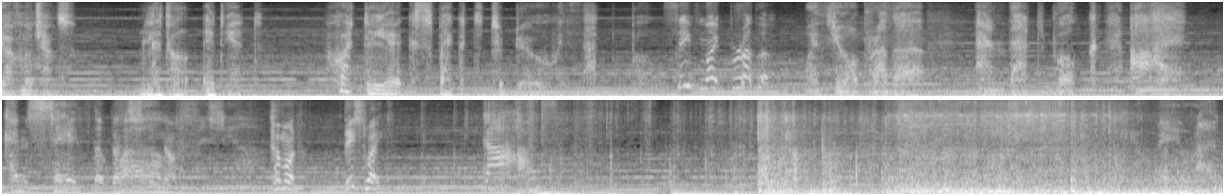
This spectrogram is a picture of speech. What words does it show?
have no chance. Little idiot. What do you expect to do with that book? Save my brother. With your brother and that book, I can save the That's world, enough. Amicia. Come on, this way! Guards! You may run,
